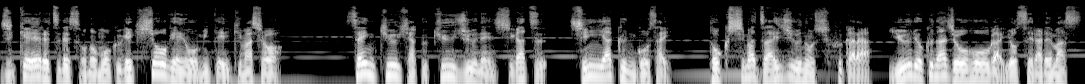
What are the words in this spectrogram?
時系列でその目撃証言を見ていきましょう。1990年4月、新夜君5歳、徳島在住の主婦から有力な情報が寄せられます。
